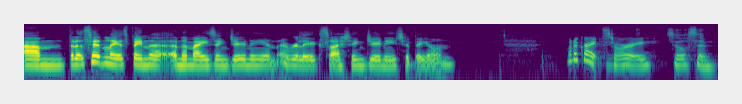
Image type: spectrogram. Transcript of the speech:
Um, but it certainly it's been a, an amazing journey and a really exciting journey to be on. What a great story. It's awesome.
